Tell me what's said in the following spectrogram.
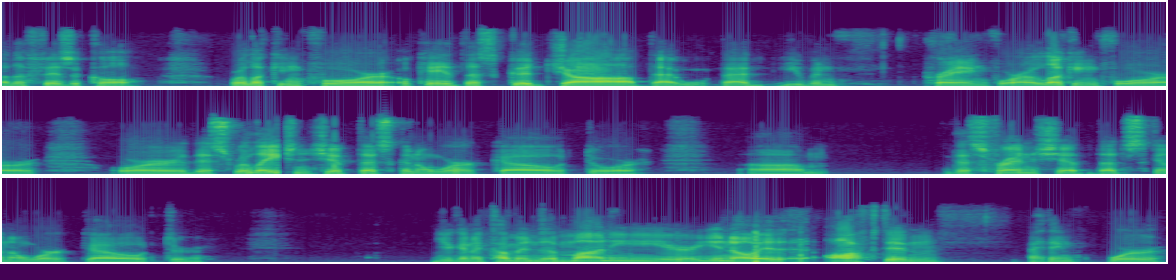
the physical. We're looking for, okay, this good job that that you've been praying for or looking for, or, this relationship that's going to work out, or um, this friendship that's going to work out or you're going to come into money or you know it, often i think we're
